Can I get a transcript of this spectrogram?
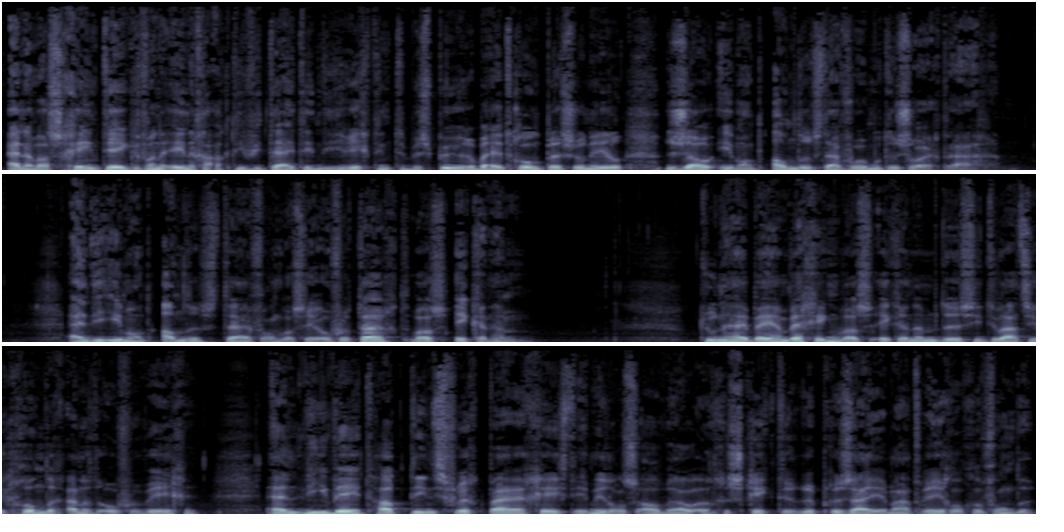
en er was geen teken van enige activiteit in die richting te bespeuren bij het grondpersoneel, zou iemand anders daarvoor moeten zorg dragen. En die iemand anders, daarvan was hij overtuigd, was Ickenham. Toen hij bij hem wegging, was Ickenham de situatie grondig aan het overwegen, en wie weet had diens vruchtbare geest inmiddels al wel een geschikte represaillemaatregel gevonden.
